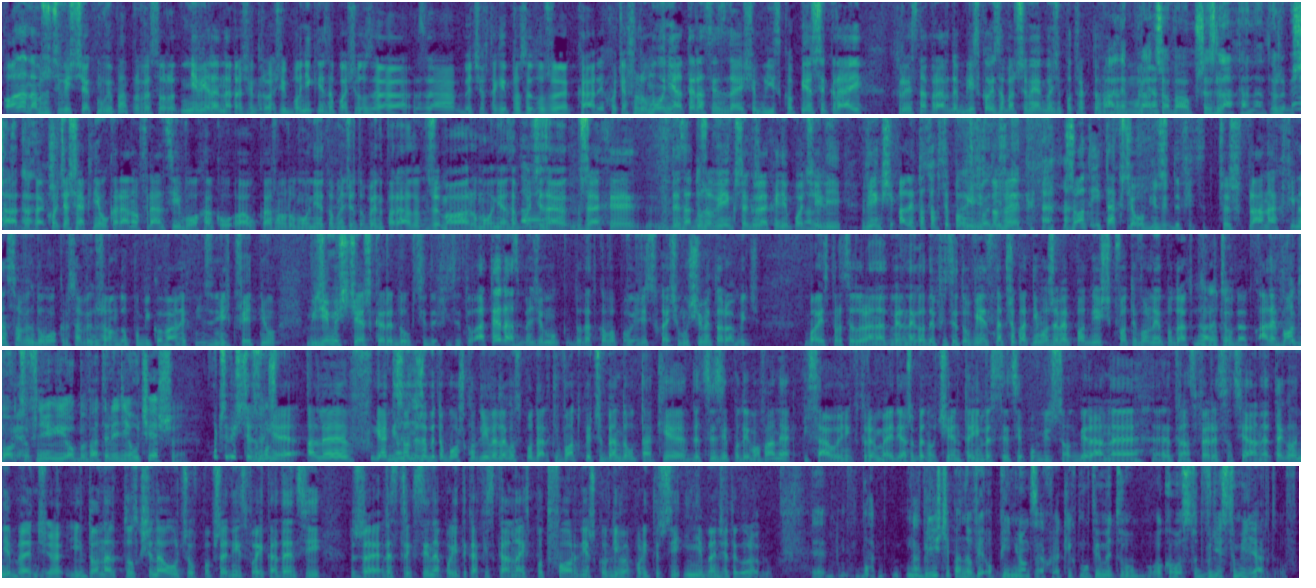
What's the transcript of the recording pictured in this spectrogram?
ona nam rzeczywiście, jak mówił pan profesor, niewiele na razie grozi, bo nikt nie zapłacił za, za bycie w takiej procedurze kary, chociaż Rumunia teraz jest, zdaje się, blisko. Pierwszy kraj, który jest naprawdę blisko i zobaczymy, jak będzie potraktowana Ale Rumunia. pracował przez lata na to, żeby się A, to znaleźć. tak. Chociaż jak nie ukarano Francji i Włoch, a ku- a ukażą Rumunię, to będzie to pewien paradoks, że mała Rumunia zapłaci za grzechy, gdy za dużo większe grzechy nie płacili więksi. Ale to, co chcę powiedzieć, to, że polityka. rząd i tak chciał obniżyć deficyt. Przecież w planach finansowych długookresowych rządu, publikowanych między innymi w kwietniu, widzimy ścieżkę redukcji deficytu. A teraz będzie mógł dodatkowo powiedzieć, słuchajcie, musimy to robić, bo jest procedura nadmiernego deficytu, więc na przykład nie możemy podnieść kwoty wolnej od podatku. No ale to podatku. Ale wątpię, wyborców nie, i obywateli nie ucieszy. Oczywiście, że nie, ale w- ja nie sądzę, żeby to było szkodliwe dla gospodarki. Wątpię, czy będą takie decyzje podejmowane, jak pisały niektóre media, że będą cięte inwestycje publiczne, odbierane e, transfery socjalne. Tego nie będzie. I Donald Tusk się nauczył w poprzedniej swojej kadencji, że restrykcyjna polityka fiskalna jest potwornie szkodliwa politycznie i nie będzie tego robił. Y, Bo Mówiliście panowie o pieniądzach, o jakich mówimy tu około 120 miliardów.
